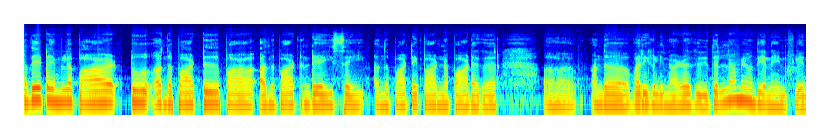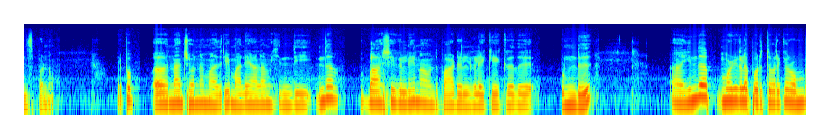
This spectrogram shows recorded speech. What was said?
அதே டைமில் பாட்டு அந்த பாட்டு பா அந்த பாட்டினுடைய இசை அந்த பாட்டை பாடின பாடகர் அந்த வரிகளின் அழகு இதெல்லாமே வந்து என்னை இன்ஃப்ளூயன்ஸ் பண்ணும். இப்போ நான் சொன்ன மாதிரி மலையாளம் ஹிந்தி இந்த பாஷைகள்லேயும் நான் வந்து பாடல்களை கேட்குறது உண்டு. இந்த மொழிகளை பொறுத்த வரைக்கும் ரொம்ப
